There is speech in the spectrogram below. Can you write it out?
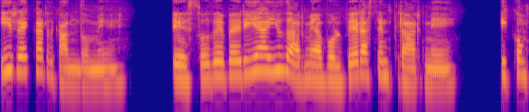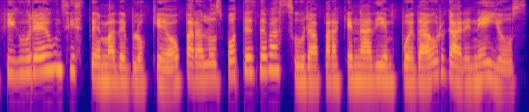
y recargándome. Eso debería ayudarme a volver a centrarme y configuré un sistema de bloqueo para los botes de basura para que nadie pueda hurgar en ellos.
